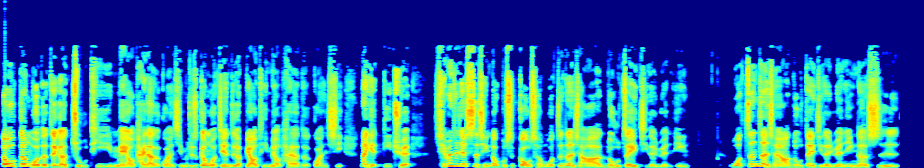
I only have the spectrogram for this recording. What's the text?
都跟我的这个主题没有太大的关系嘛，就是跟我今天这个标题没有太大的关系。那也的确，前面这些事情都不是构成我真正想要录这一集的原因。我真正想要录这一集的原因呢，是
